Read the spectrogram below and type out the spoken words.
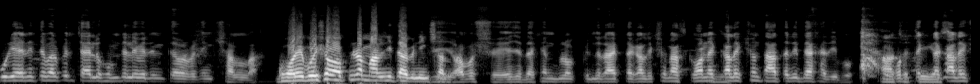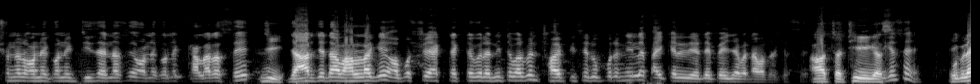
কুরিয়ার নিতে পারবেন চাইলে হোম ডেলিভারি নিতে পারবেন ইনশাল্লাহ। ঘরে বসেও আপনারা মাল নিতে পারবেন জি, ইনশাআল্লাহ অবশ্যই। এই যে দেখেন ব্লক প্রিন্টের আরেকটা কালেকশন আজকে অনেক কালেকশন তাড়াতাড়ি দেখা দিব। আচ্ছা প্রত্যেকটা কালেকশনের অনেক অনেক ডিজাইন আছে অনেক অনেক কালার আছে। জি। যার যেটা ভালো লাগে অবশ্যই একটা একটা করে নিতে পারবেন। ছয় পিসের উপরে নিলে পাইকারি রেটে পেয়ে যাবেন আমাদের কাছে। আচ্ছা ঠিক আছে। ঠিক আছে? এগুলা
